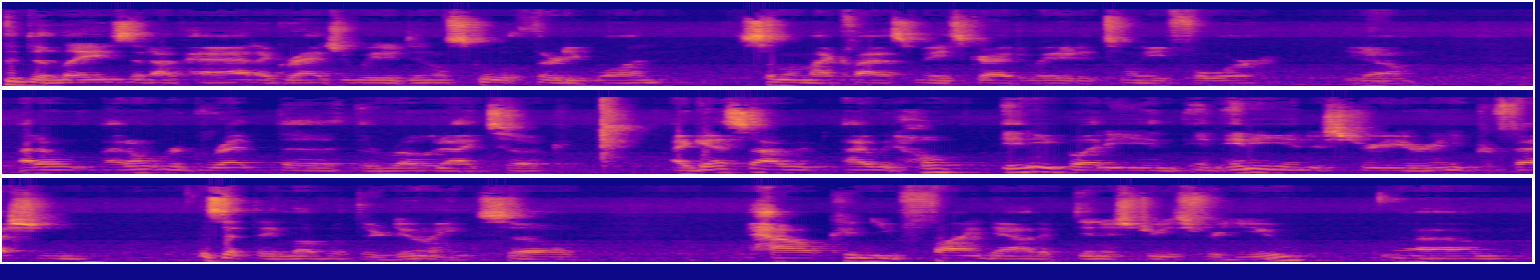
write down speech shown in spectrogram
the delays that I've had, I graduated dental school at 31. Some of my classmates graduated at 24. You know, I don't I don't regret the the road I took. I guess I would I would hope anybody in, in any industry or any profession is that they love what they're doing. So how can you find out if dentistry is for you? Um,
